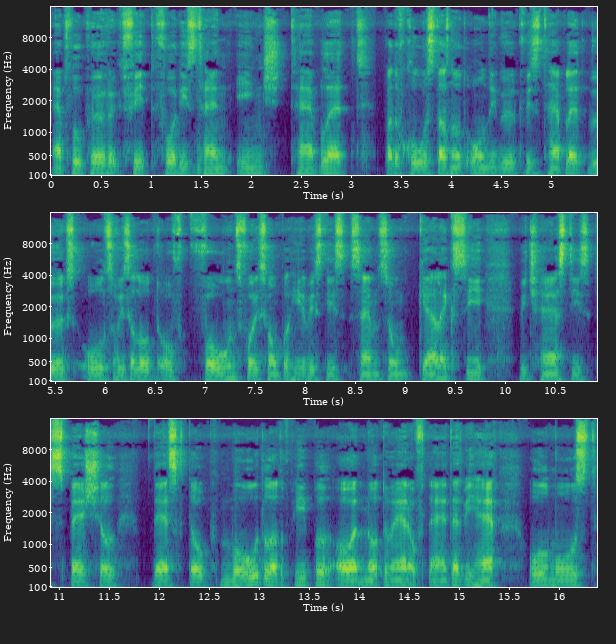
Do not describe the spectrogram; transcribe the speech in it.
absolute perfect fit for this 10 inch tablet. But of course does not only work with tablet works also with a lot of phones. For example here with this samsung galaxy which has this special desktop mode. A lot of people are not aware of that that we have almost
